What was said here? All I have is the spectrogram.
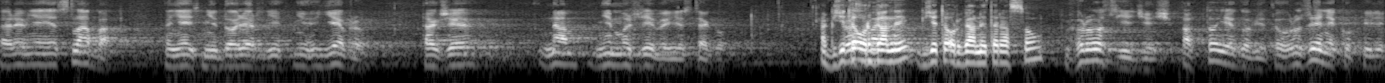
Ta hryvnia jest słaba. To nie jest nie dolar, nie, nie euro. Także nam niemożliwe jest tego. A gdzie te Rozmawia- organy, gdzie te organy teraz są? W Gruzji gdzieś, a kto jego wie, to Gruzyny kupili.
